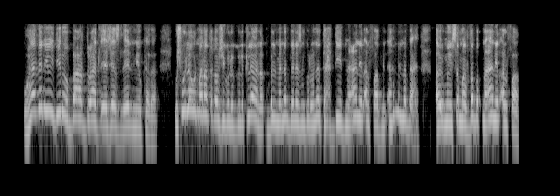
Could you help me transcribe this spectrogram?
وهذا اللي يديروه بعض دعاة الإعجاز العلمي وكذا. وش ولاو المناطق؟ واش يقول؟ لك يقول لك لا قبل ما نبدأ لازم نقول هنا تحديد معاني الألفاظ من أهم المباحث أو ما يسمى ضبط معاني الألفاظ.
